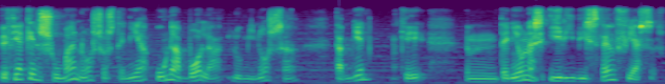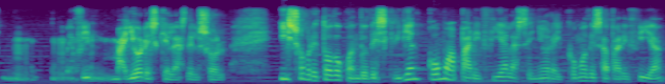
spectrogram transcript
Decía que en su mano sostenía una bola luminosa, también que mm, tenía unas iridiscencias, mm, en fin, mayores que las del sol. Y sobre todo cuando describían cómo aparecía la señora y cómo desaparecía,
